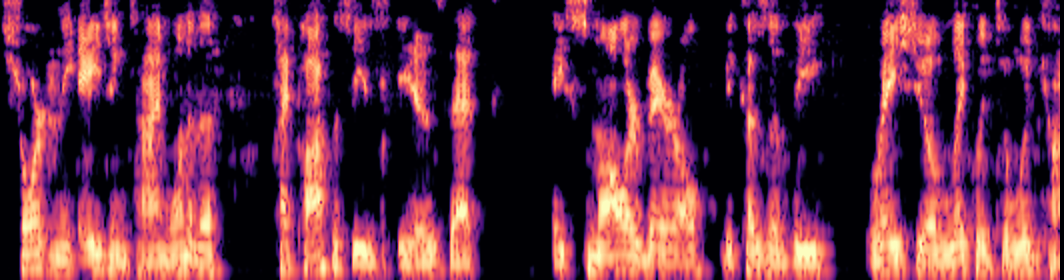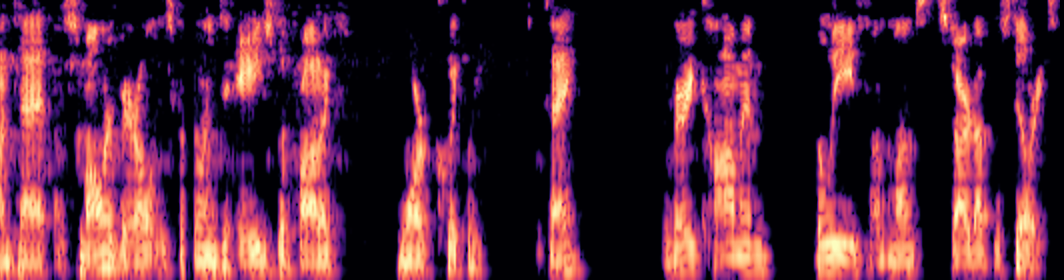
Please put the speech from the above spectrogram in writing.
shorten the aging time, one of the hypotheses is that a smaller barrel, because of the ratio of liquid to wood content, a smaller barrel is going to age the product more quickly. Okay. A very common belief amongst startup distilleries.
